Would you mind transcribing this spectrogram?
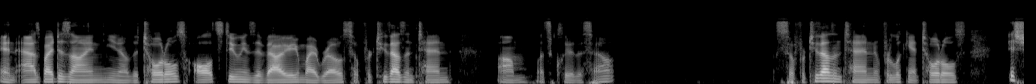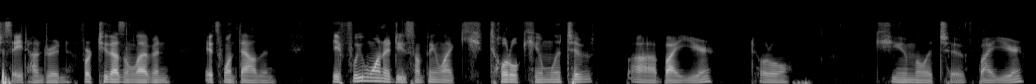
And as by design, you know, the totals, all it's doing is evaluating by row. So for 2010, um, let's clear this out. So for 2010, if we're looking at totals, it's just 800. For 2011, it's 1000. If we want to do something like total cumulative uh, by year, total cumulative by year,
